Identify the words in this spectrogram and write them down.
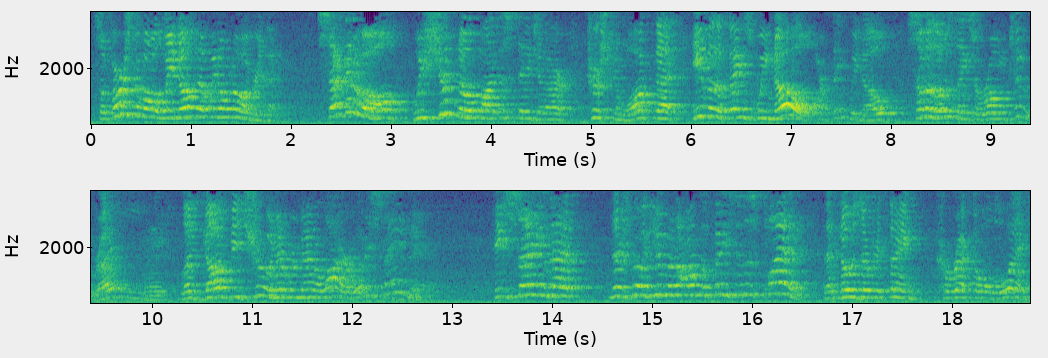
So, first of all, we know that we don't know everything. Second of all, we should know by this stage in our Christian walk that even the things we know or think we know, some of those things are wrong too, right? Right. Let God be true and every man a liar. What is he saying there? He's saying that there's no human on the face of this planet that knows everything correct all the way.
